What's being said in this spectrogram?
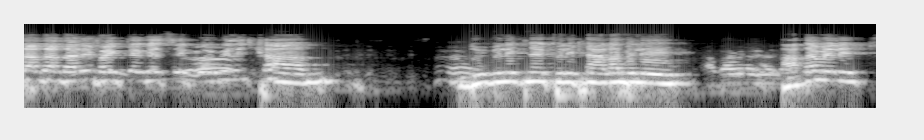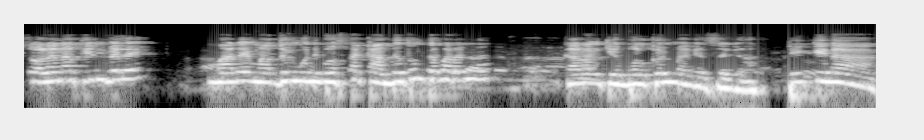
দাদা, দাড়ি ফাইতে গেছে। কয় খান? দুই মিনিট না, এক মিনিট না, আধা মিনিট। আধা মিনিট। চলে না তিন মিনিট? মাধুই মনি বস্তা কান্দে তুলতে পারেন না? কারণ কি বল কইমা গেছে গা। ঠিক কি না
